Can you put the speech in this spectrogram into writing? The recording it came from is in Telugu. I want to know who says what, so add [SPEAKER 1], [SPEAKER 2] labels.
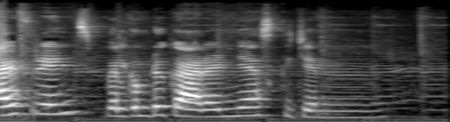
[SPEAKER 1] Hi friends welcome to Karanya's kitchen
